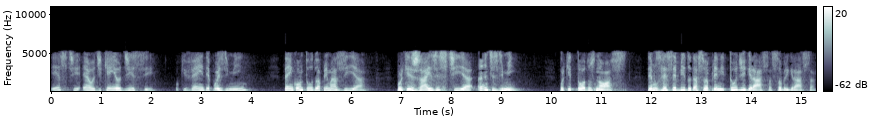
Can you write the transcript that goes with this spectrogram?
Este é o de quem eu disse: O que vem depois de mim tem, contudo, a primazia, porque já existia antes de mim. Porque todos nós temos recebido da sua plenitude graça sobre graça.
